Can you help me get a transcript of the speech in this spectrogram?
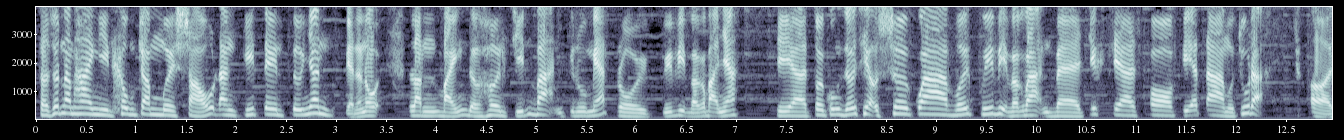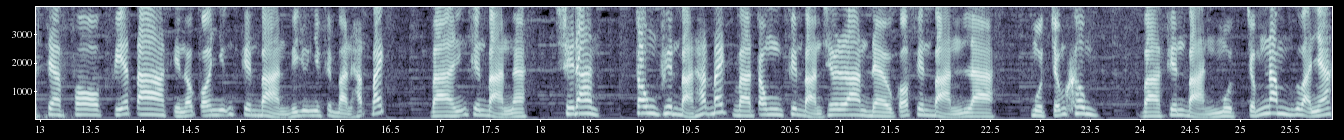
sản xuất năm 2016 đăng ký tên tư nhân biển Hà Nội, lăn bánh được hơn 9 vạn km rồi quý vị và các bạn nhé. Thì à, tôi cũng giới thiệu sơ qua với quý vị và các bạn về chiếc xe Ford Fiesta một chút ạ. Ở xe Ford Fiesta thì nó có những phiên bản ví dụ như phiên bản hatchback và những phiên bản uh, sedan. Trong phiên bản hatchback và trong phiên bản sedan đều có phiên bản là 1.0 và phiên bản 1.5 các bạn nhé.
